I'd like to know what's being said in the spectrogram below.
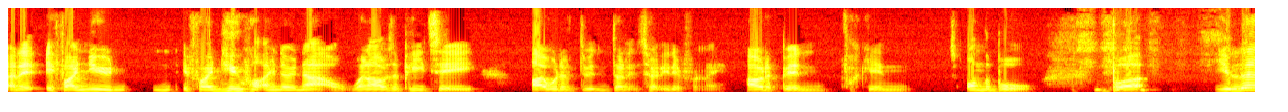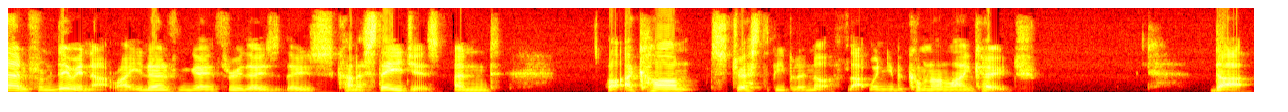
And it, if I knew if I knew what I know now when I was a PT, I would have done, done it totally differently. I would have been fucking on the ball. But you learn from doing that, right? You learn from going through those those kind of stages. And I can't stress to people enough that when you become an online coach, that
